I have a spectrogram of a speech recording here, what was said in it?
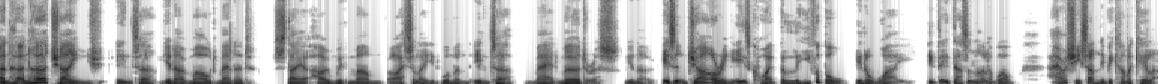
and her, and her change into you know mild mannered. Stay at home with mum, isolated woman into mad murderess, you know, isn't jarring. It's quite believable in a way. It, it doesn't like, well, how has she suddenly become a killer?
